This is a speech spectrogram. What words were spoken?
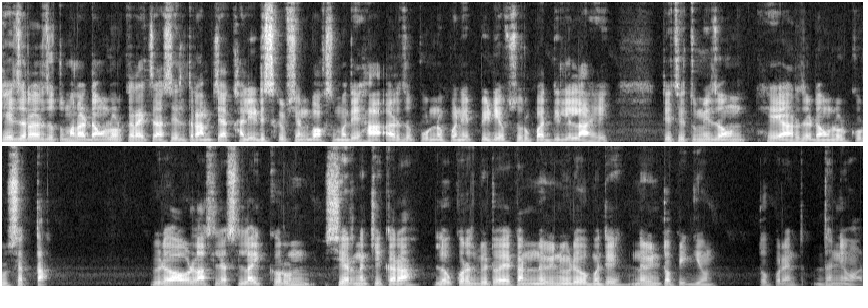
हे जर अर्ज तुम्हाला डाउनलोड करायचा असेल तर आमच्या खाली डिस्क्रिप्शन बॉक्समध्ये हा अर्ज पूर्णपणे पी डी एफ स्वरूपात दिलेला आहे. तेथे तुम्ही जाऊन हे अर्ज डाउनलोड करू शकता. व्हिडिओ आवडला असल्यास लाईक करून शेअर नक्की करा. लवकरच भेटूया एका नवीन व्हिडिओमध्ये नवीन टॉपिक घेऊन. तोपर्यंत धन्यवाद.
